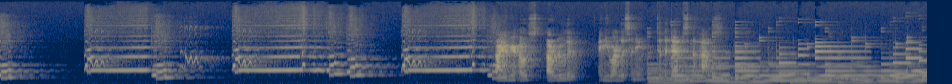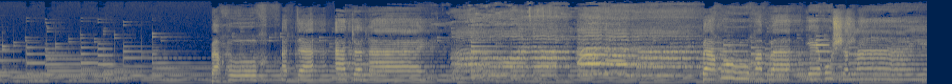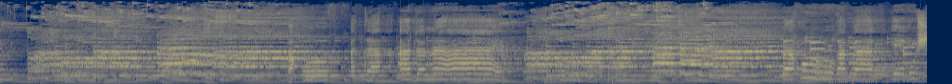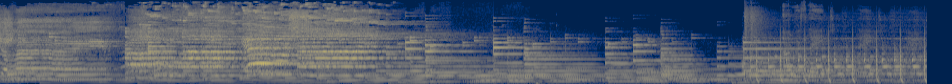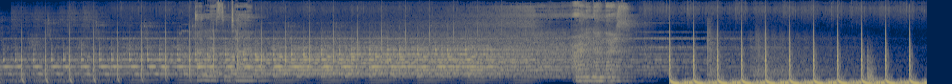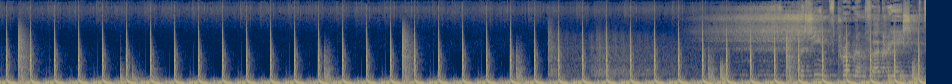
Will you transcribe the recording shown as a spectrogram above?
I am your host, Arulu, and you are listening to The Depths of House. Baruch ata Adonai. Baruch Rabba Yerushalayim. Baruch ata Adonai. Baruch Rabba Yerushalayim. creation.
